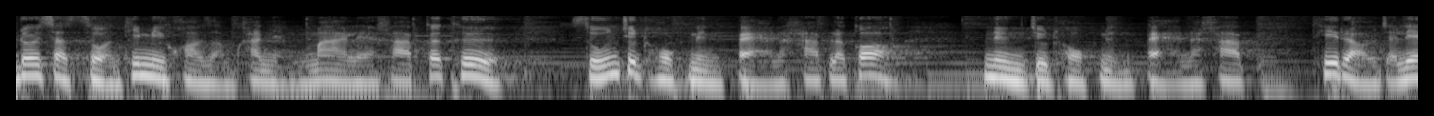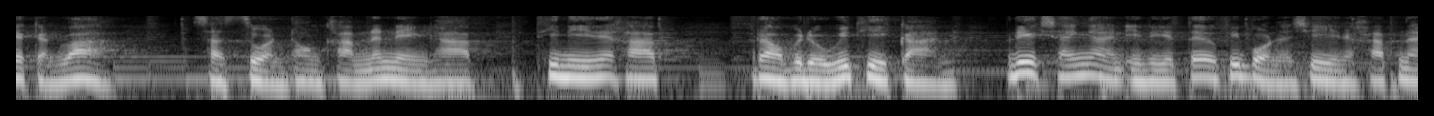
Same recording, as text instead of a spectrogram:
โดยสัดส่วนที่มีความสำคัญอย่างมากเลยครับ ก็คือ 0.618 นะครับ แล้วก็ 1.618 นะครับ ที่เราจะเรียกกันว่า สัดส่วนทองคำนั่นเองครับ ทีนี้นะครับ เราไปดูวิธีการเรียกใช้งานอินดิเคเตอร์ฟิโบนัชชีนะครับใน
